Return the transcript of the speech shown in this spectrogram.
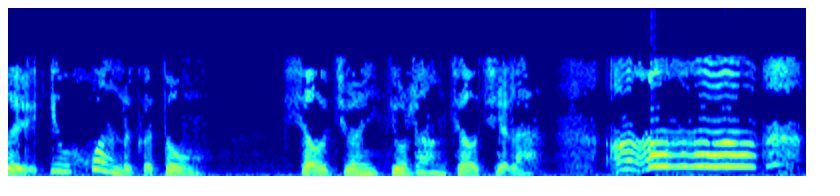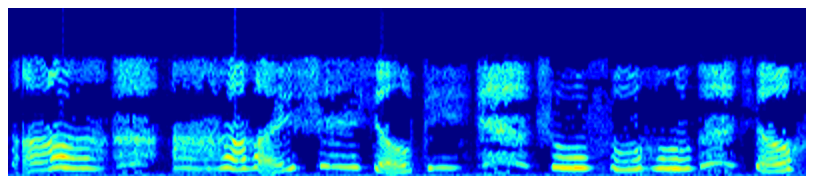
伟又换了个洞。小娟又浪叫起来：“啊啊啊啊！还是小兵舒服，小屁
